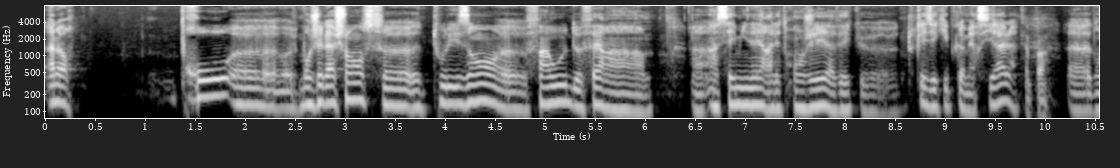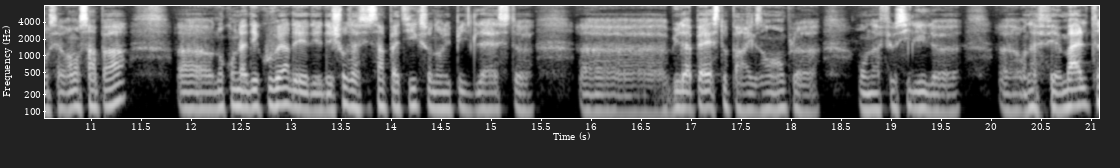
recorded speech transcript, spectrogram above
Alors, pro, euh, bon, j'ai la chance euh, tous les ans, euh, fin août, de faire un, un- un séminaire à l'étranger avec toutes les équipes commerciales. Sympa. Donc c'est vraiment sympa. Donc on a découvert des, des- des choses assez sympathiques soit dans les pays de l'Est, Budapest par exemple. On a fait aussi l'île, on a fait Malte.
